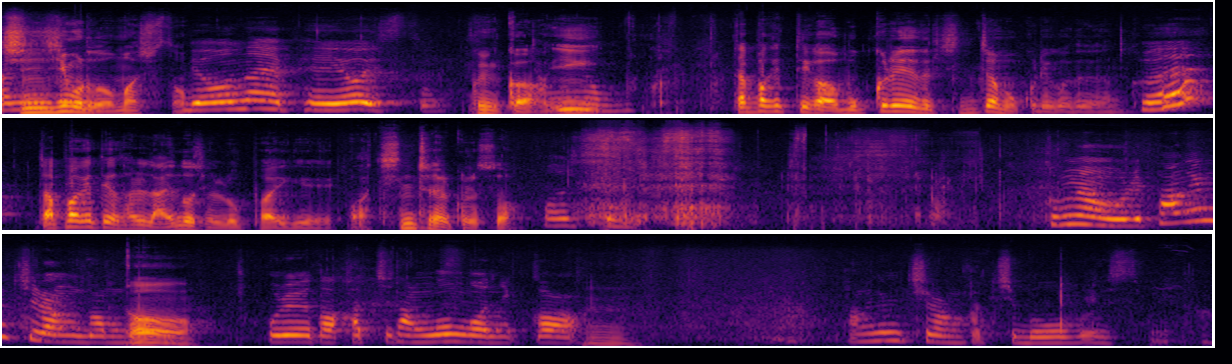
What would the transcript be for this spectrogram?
진심으로 너무 맛있어 면에 배어 있어. 그러니까 이 양념. 짜파게티가 못 끓이는 애들 진짜 못 끓이거든 그래? 짜파게티가 사실 난이도 제일 높아 이게 와 진짜 잘 끓였어 맛있어. 그러면 우리 파김치랑도 한번 어 우리가 같이 담근 거니까 음. 파김치랑 같이 먹어보겠습니다.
